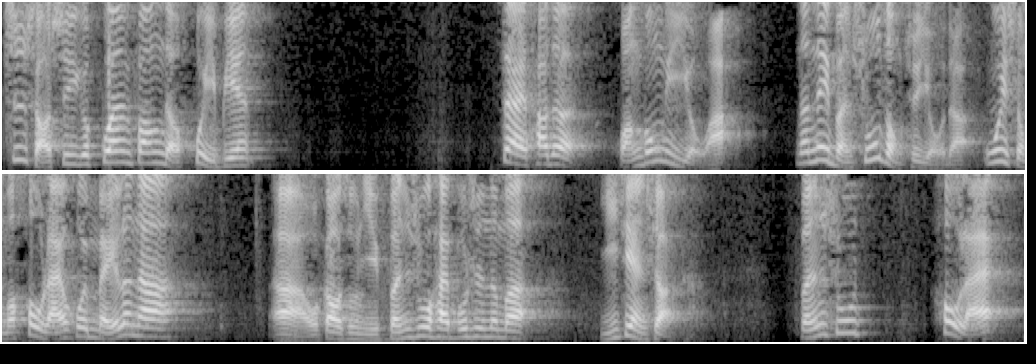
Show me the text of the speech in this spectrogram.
至少是一个官方的汇编，在他的皇宫里有啊，那那本书总是有的，为什么后来会没了呢？啊，我告诉你，焚书还不是那么一件事儿，焚书后来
